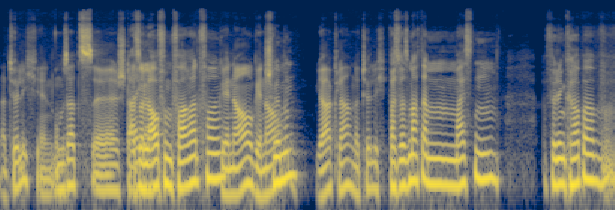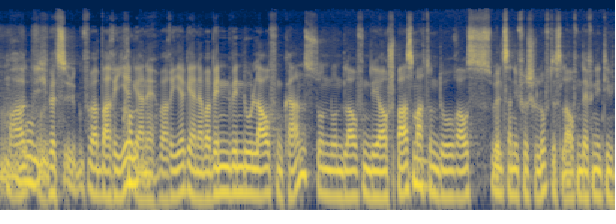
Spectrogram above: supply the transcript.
natürlich, den Umsatz äh, steigern. Also Laufen, Fahrradfahren. Genau, genau. Schwimmen? Ja, klar, natürlich. Was, was macht am meisten für den Körper? Ich würd's- variiere gerne, variiere gerne. Aber wenn, wenn du laufen kannst und, und Laufen dir auch Spaß macht und du raus willst an die frische Luft, ist Laufen definitiv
